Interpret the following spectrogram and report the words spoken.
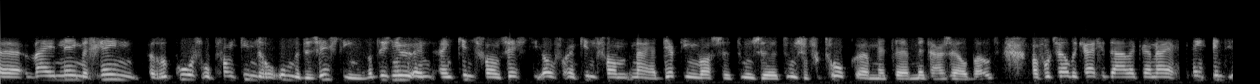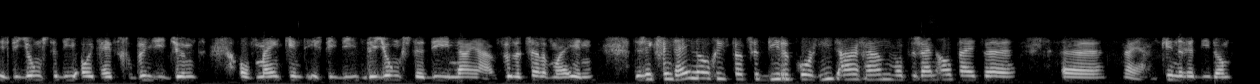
Uh, wij nemen geen records op van kinderen onder de 16. Dat is nu een, een kind van 16, of een kind van nou ja, 13 was ze toen ze, toen ze vertrok uh, met, uh, met haar zeilboot. Maar voor hetzelfde krijg je dadelijk, nou ja, mijn kind is de jongste die ooit heeft gebungee jumped. Of mijn kind is die, die, de jongste die, nou ja, vul het zelf maar in. Dus ik vind het heel logisch dat ze die records niet aangaan, want er zijn altijd... Uh, nou ja, kinderen die dan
